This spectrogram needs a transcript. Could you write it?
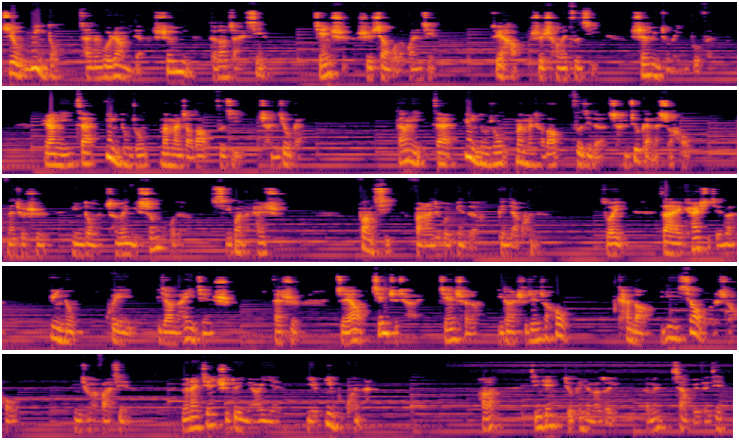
只有运动才能够让你的生命得到展现。坚持是效果的关键，最好是成为自己生命中的一部分，让你在运动中慢慢找到自己成就感。当你在运动中慢慢找到自己的成就感的时候，那就是运动成为你生活的习惯的开始。放弃反而就会变得更加困难。所以在开始阶段，运动会比较难以坚持，但是。只要坚持下来，坚持了一段时间之后，看到一定效果的时候，你就会发现，原来坚持对你而言也并不困难。好了，今天就分享到这里，咱们下回再见。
